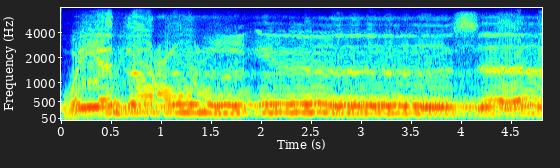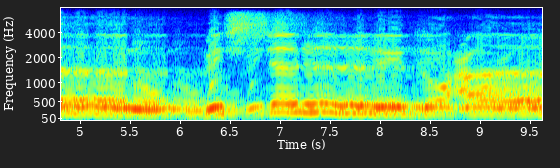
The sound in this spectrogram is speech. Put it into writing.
ويدعو الإنسان بالشر دعاءه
